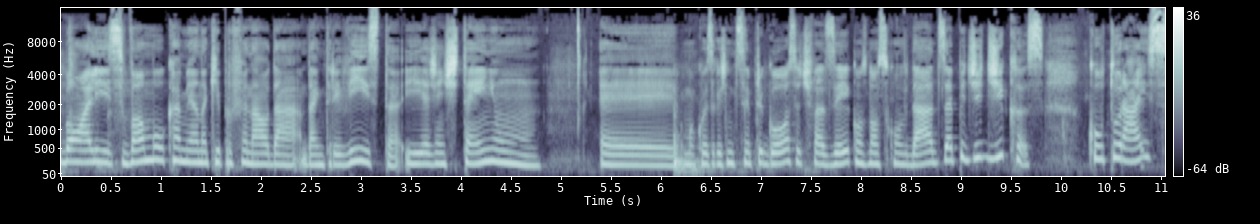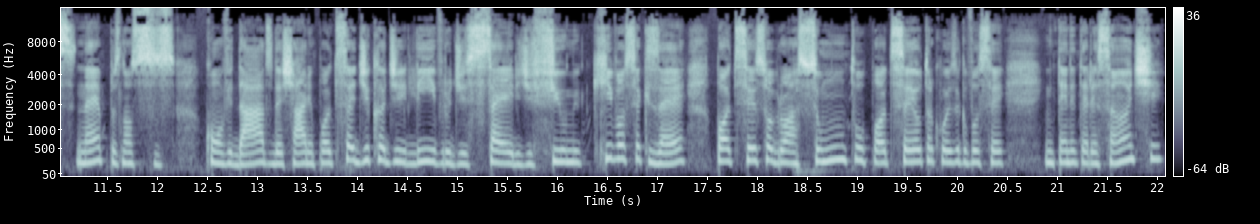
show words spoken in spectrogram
Bom, Alice, vamos caminhando aqui para o final da, da entrevista e a gente tem um é, uma coisa que a gente sempre gosta de fazer com os nossos convidados é pedir dicas culturais, né, para os nossos convidados deixarem. Pode ser dica de livro, de série, de filme, o que você quiser. Pode ser sobre um assunto, pode ser outra coisa que você entenda interessante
